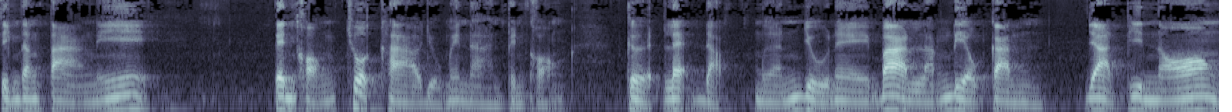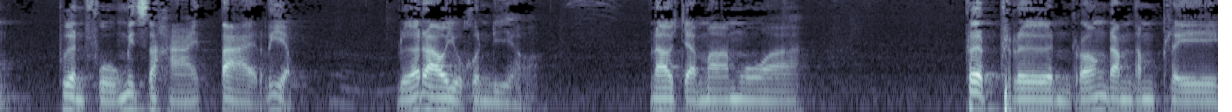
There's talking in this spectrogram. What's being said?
สิ่งต่าง ๆ นี้เป็นของชั่วคราวอยู่ไม่นานเป็นของเกิดและดับเหมือนอยู่ในบ้านหลังเดียวกัน ญาติพี่น้อง เพื่อนฝูงมิตรสหายตายเรียบ เหลือเราอยู่คนเดียว เราจะมามัวเพลิดเพลินร้องดำทำเพลง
